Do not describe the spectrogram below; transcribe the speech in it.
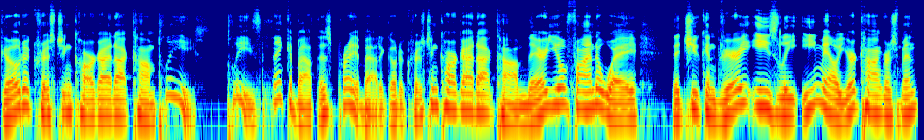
go to ChristianCarGuy.com, please please think about this, pray about it. Go to ChristianCarGuy.com. There you'll find a way that you can very easily email your congressman,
